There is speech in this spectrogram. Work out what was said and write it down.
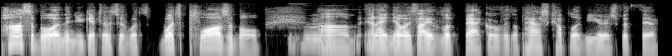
possible, and then you get to of what's what's plausible. Mm-hmm. Um, and I know as I look back over the past couple of years with the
